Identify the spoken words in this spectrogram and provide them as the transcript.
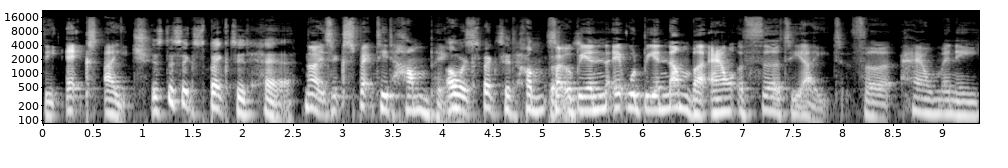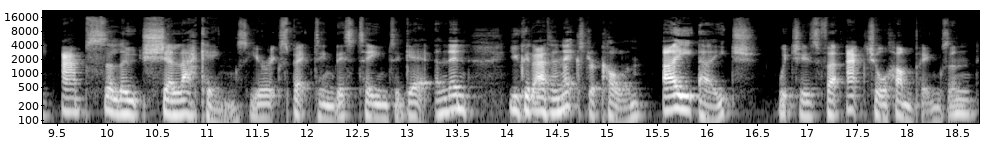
The XH. Is this expected hair? No, it's expected humping. Oh, expected humping. So it would be a, it would be a number out of 38 for how many absolute shellackings you're expecting this team to get. And then you could add an extra column, AH, which is for actual humpings. And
